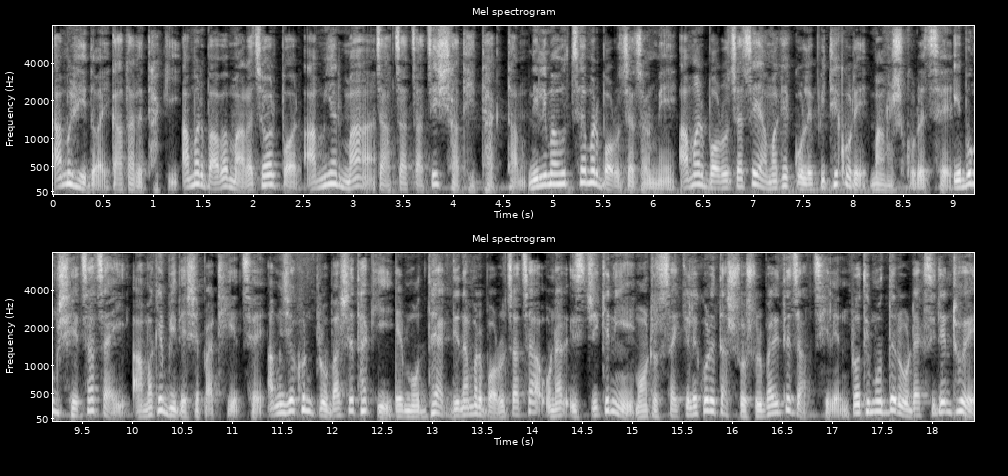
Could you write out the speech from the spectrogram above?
আমার হৃদয় কাতারে থাকি। আমার বাবা মারা যাওয়ার পর আমি আর মা চাচা চাচির সাথেই থাকতাম। নীলিমা হচ্ছে আমার বড় চাচার মেয়ে। আমার বড় চাচাই আমাকে কোলে পিঠে করে মানুষ করেছে এবং সে চাচাই আমাকে বিদেশে পাঠিয়েছে। আমি যখন প্রবাসে থাকি, এর মধ্যে একদিন আমার বড় চাচা ওনার স্ত্রীকে নিয়ে মোটরসাইকেলে করে তার শ্বশুর বাড়িতে যাচ্ছিলেন। প্রতিমধ্যে রোড অ্যাক্সিডেন্ট হয়ে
